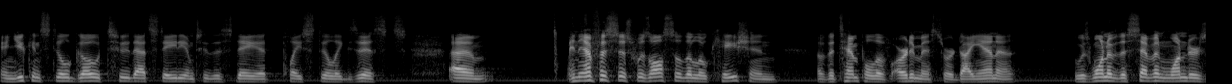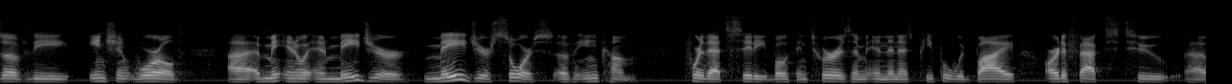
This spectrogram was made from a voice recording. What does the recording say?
And you can still go to that stadium to this day. A place still exists. Um, and Ephesus was also the location of the temple of Artemis or Diana. It was one of the seven wonders of the ancient world, uh, a, a major, major source of income for that city, both in tourism and then as people would buy artifacts to uh,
